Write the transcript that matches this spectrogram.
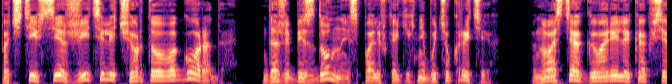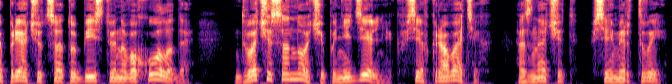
почти все жители чертового города. Даже бездомные спали в каких-нибудь укрытиях. В новостях говорили, как все прячутся от убийственного холода. Два часа ночи, понедельник, все в кроватях, а значит, все мертвы.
